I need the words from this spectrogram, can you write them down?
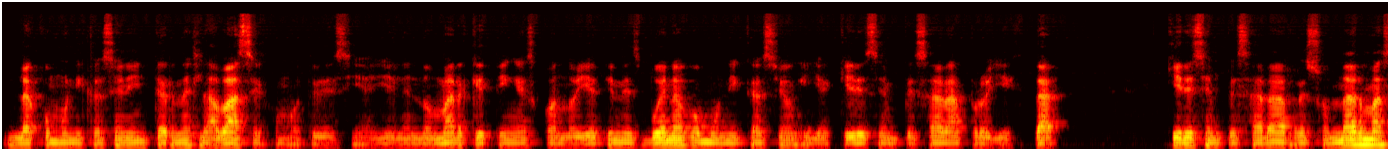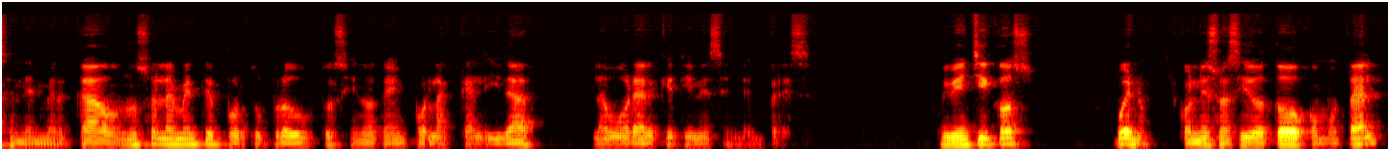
la comunicación interna es la base, como te decía, y el endomarketing es cuando ya tienes buena comunicación y ya quieres empezar a proyectar, quieres empezar a resonar más en el mercado, no solamente por tu producto, sino también por la calidad laboral que tienes en la empresa. Muy bien, chicos. Bueno, con eso ha sido todo como tal.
